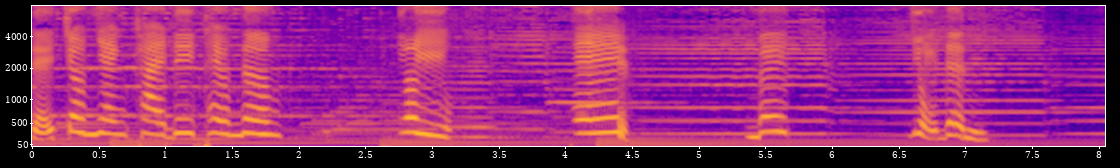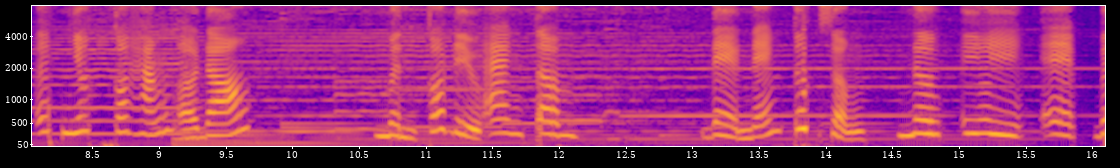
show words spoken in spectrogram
Để cho Nhan Khai đi theo nơn Y. E. B. Dự Đình Ít nhất có hắn ở đó. Mình có điều an tâm. Đè nén tức giận Nơn Y E B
